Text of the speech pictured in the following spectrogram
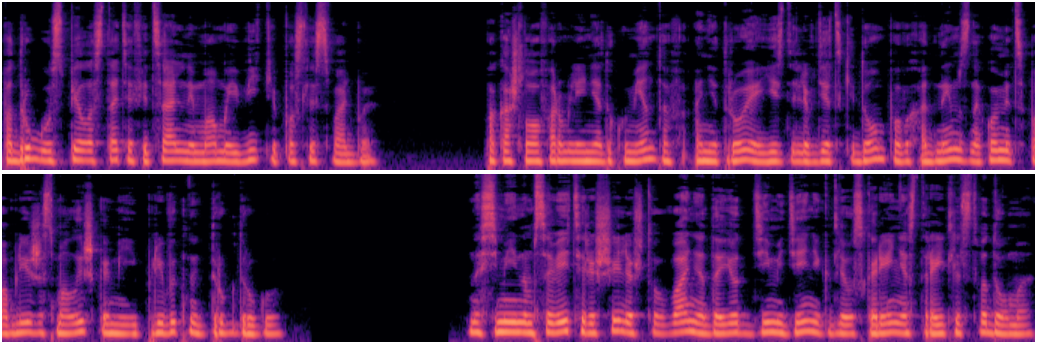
Подруга успела стать официальной мамой Вики после свадьбы. Пока шло оформление документов, они трое ездили в детский дом по выходным знакомиться поближе с малышками и привыкнуть друг к другу. На семейном совете решили, что Ваня дает Диме денег для ускорения строительства дома,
